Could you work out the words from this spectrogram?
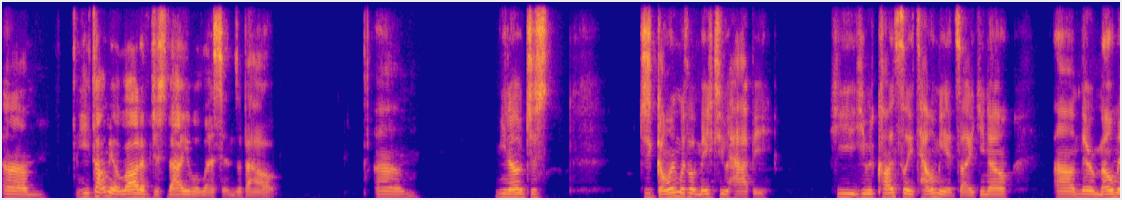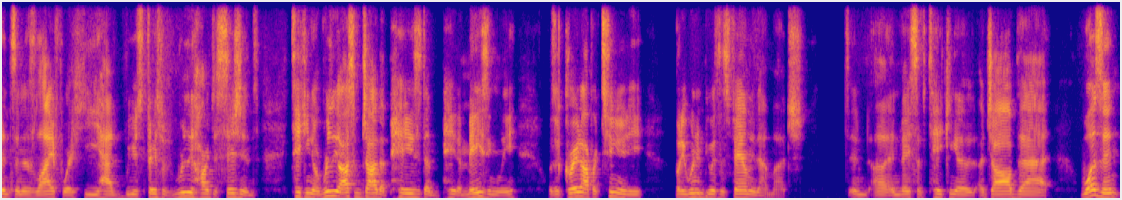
Um, he taught me a lot of just valuable lessons about um, you know just just going with what makes you happy he he would constantly tell me it's like you know um, there were moments in his life where he had he was faced with really hard decisions taking a really awesome job that pays them paid amazingly was a great opportunity but he wouldn't be with his family that much in, uh, in vase of taking a, a job that wasn't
